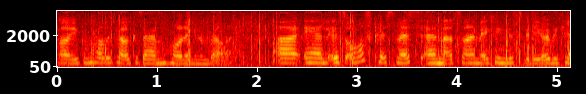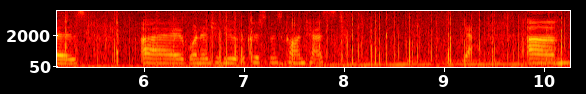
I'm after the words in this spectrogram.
Well, you can probably tell because I'm holding an umbrella. Uh, and it's almost Christmas, and that's why I'm making this video because I wanted to do a Christmas contest. Yeah. Um,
